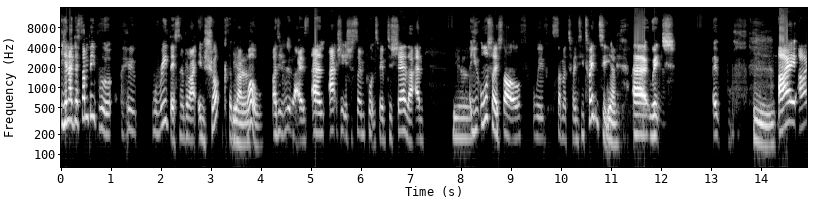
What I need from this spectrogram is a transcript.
you know, there's some people who will read this and be like in shock. They'll be yeah. like, whoa, I didn't realize. And actually, it's just so important to be able to share that. And yeah. you also start off with Summer 2020, yes. uh, which it, mm. I I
